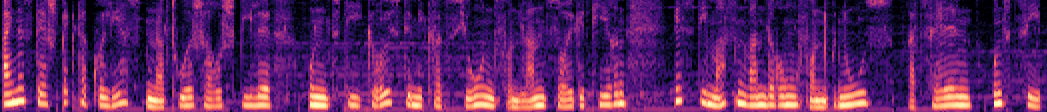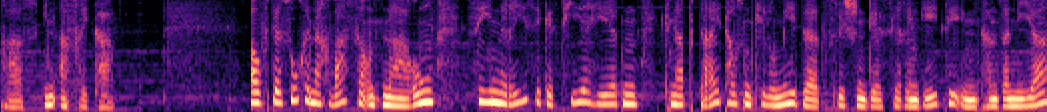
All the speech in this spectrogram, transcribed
Eines der spektakulärsten Naturschauspiele und die größte Migration von Landsäugetieren ist die Massenwanderung von Gnus, Gazellen und Zebras in Afrika. Auf der Suche nach Wasser und Nahrung ziehen riesige Tierherden knapp 3000 Kilometer zwischen der Serengeti in Tansania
